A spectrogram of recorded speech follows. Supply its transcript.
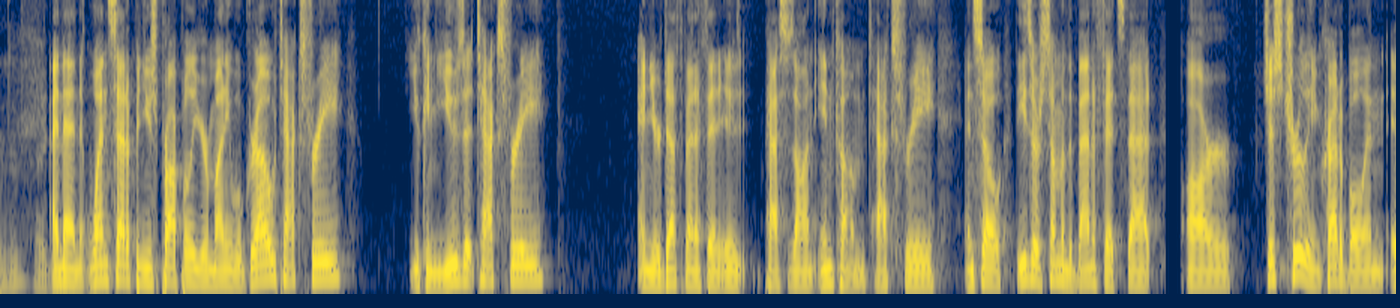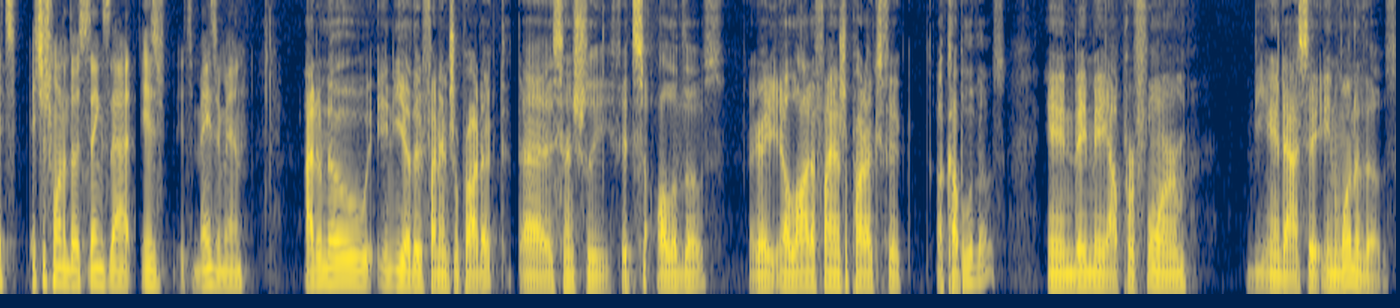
Mm-hmm, and then when set up and used properly your money will grow tax free you can use it tax free and your death benefit is, passes on income tax free and so these are some of the benefits that are just truly incredible and it's it's just one of those things that is it's amazing man. I don't know any other financial product that essentially fits all of those right a lot of financial products fit a couple of those and they may outperform the and asset in one of those.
